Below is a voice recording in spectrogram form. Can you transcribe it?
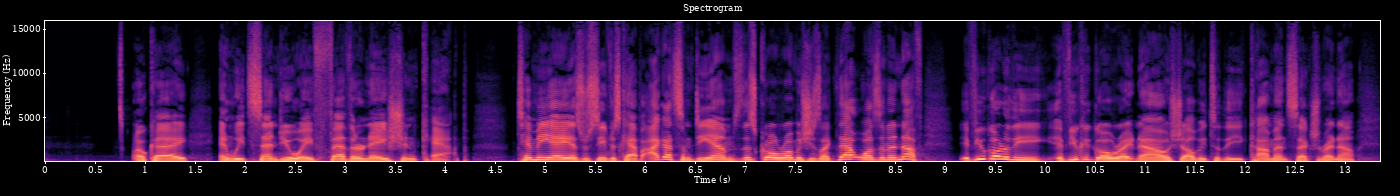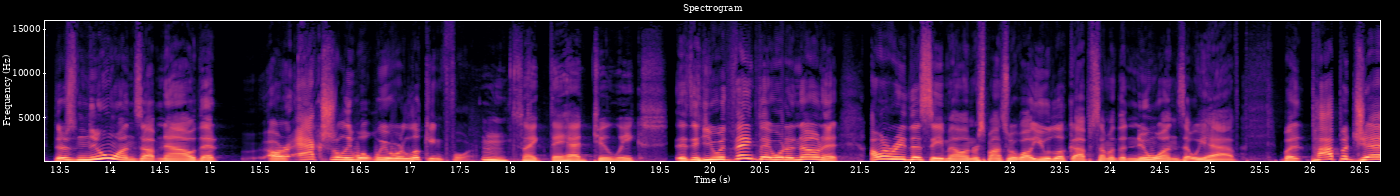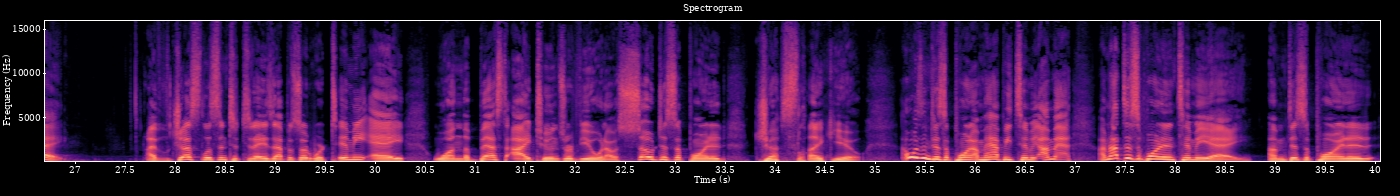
Okay? And we'd send you a Feather Nation cap Timmy A has received his cap. I got some DMs. This girl wrote me. She's like, that wasn't enough. If you go to the, if you could go right now, Shelby, to the comments section right now, there's new ones up now that are actually what we were looking for. Hmm, it's like they had two weeks. You would think they would have known it. I want to read this email in response to it while you look up some of the new ones that we have. But Papa J, I've just listened to today's episode where Timmy A won the best iTunes review, and I was so disappointed, just like you. I wasn't disappointed. I'm happy, Timmy. I'm I'm not disappointed in Timmy A. I'm disappointed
